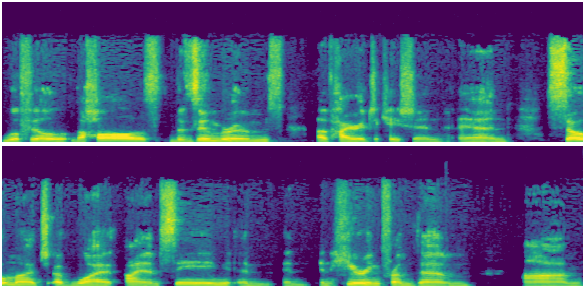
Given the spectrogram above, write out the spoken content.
will fill the halls, the Zoom rooms of higher education. And so much of what I am seeing and, and, and hearing from them um,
